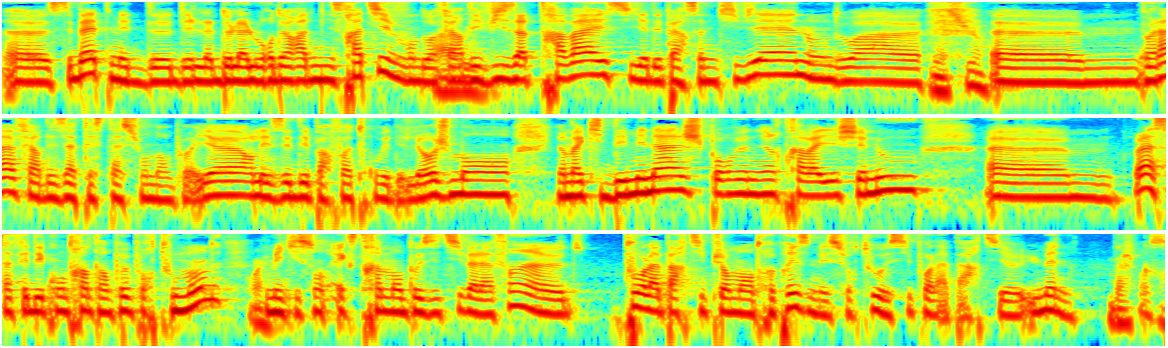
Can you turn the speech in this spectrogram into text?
c'est bête, mais de, de, la lourdeur administrative. On doit ah faire des visas de travail s'il y a des personnes qui viennent. On doit, voilà, faire des attestations d'employeurs, les aider parfois à trouver des logements il y en a qui déménagent pour venir travailler chez nous. Euh, voilà, ça fait des contraintes un peu pour tout le monde, mais qui sont extrêmement positives à la fin euh, pour la partie purement entreprise, mais surtout aussi pour la partie euh, humaine. Je pense.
